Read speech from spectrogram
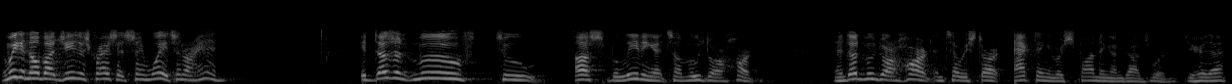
And we can know about Jesus Christ that same way. It's in our head. It doesn't move to us believing it until it moves to our heart. And it doesn't move to our heart until we start acting and responding on God's word. Do you hear that?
